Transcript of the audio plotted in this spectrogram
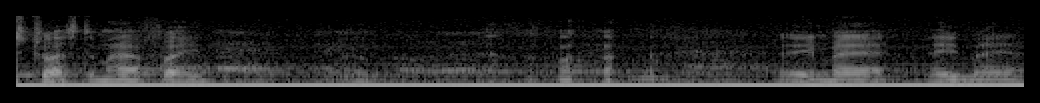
Just trust him, have faith. Amen. Amen.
